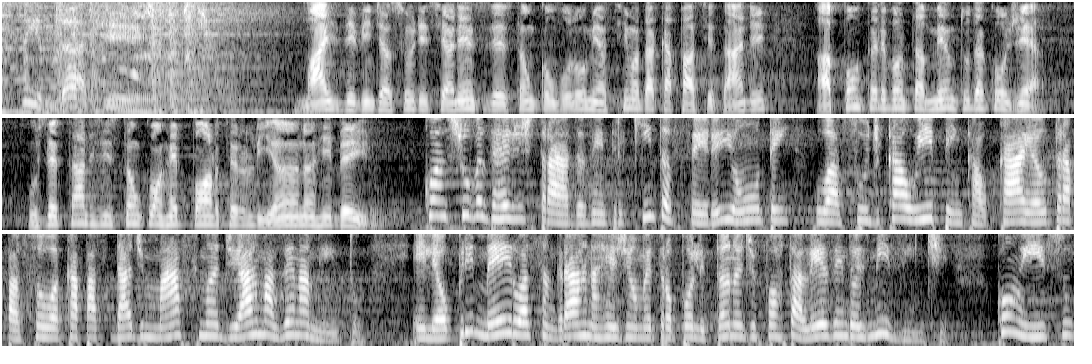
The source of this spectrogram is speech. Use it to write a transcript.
Cidade. Mais de 20 açudes cearenses estão com volume acima da capacidade, aponta levantamento da COGER. Os detalhes estão com a repórter Liana Ribeiro. Com as chuvas registradas entre quinta-feira e ontem, o açude Cauípe, em Calcaia, ultrapassou a capacidade máxima de armazenamento. Ele é o primeiro a sangrar na região metropolitana de Fortaleza em 2020. Com isso,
